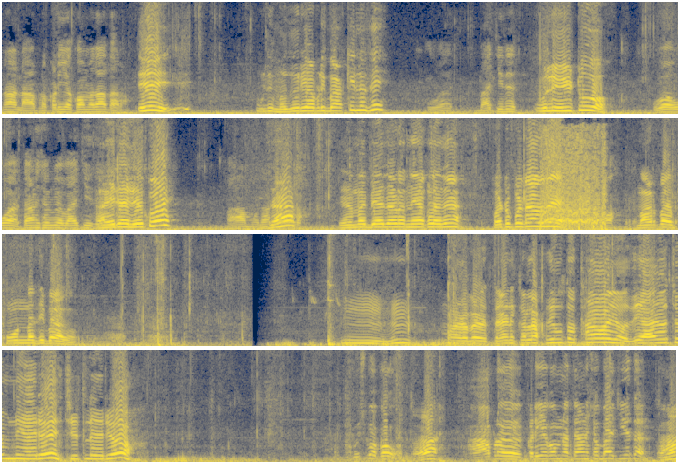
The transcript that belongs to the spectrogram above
ના ના આપણે કડિયા કોમે જાતા રહા. એ ઓલી મજૂરી આપડી બાકી નથી? ઓય બાકી રે ઓલી ઈટુઓ? ઓ ઓ ત્રણસો રૂપિયા બાકી છે. હાઈરા લેતો હા જા. એમાં બે દાડા નીકળે છે ફટફટ આવ દે મારા પાસે ફોન નથી પાછો હમ હમ. મારા પાસે ત્રણ કલાક હું તો થવાયો જે આવ્યો ચમની હારે ચેટલે રહ્યો. પુષ્પા ભાઉ હા? આપણે કડિયા ગામના ત્રણસો બાકી હતા ને. હા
